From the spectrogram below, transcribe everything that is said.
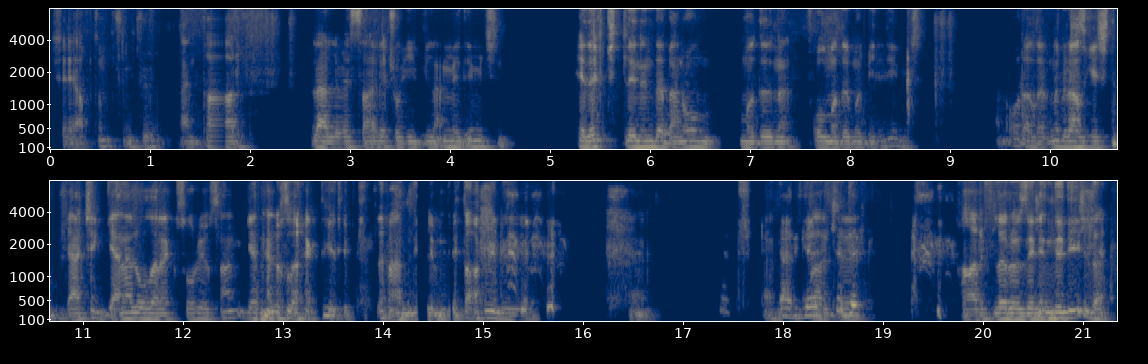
şey yaptım. Çünkü hani tariflerle vesaire çok ilgilenmediğim için hedef kitlenin de ben olmadığını olmadığımı bildiğim için hani oralarını biraz geçtim. Gerçi genel olarak soruyorsan genel olarak da hedef kitle ben değilim diye tahmin ediyorum. Yani, yani Yani sadece hedef- tarifler özelinde değil de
